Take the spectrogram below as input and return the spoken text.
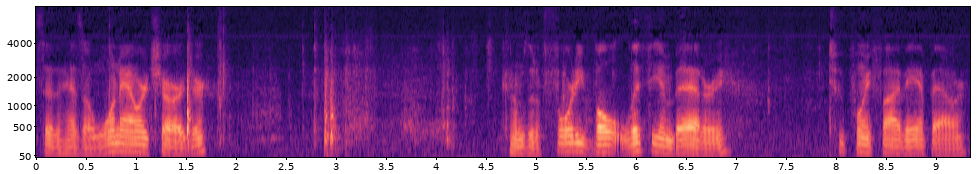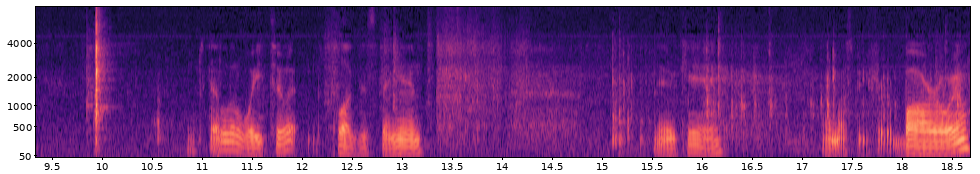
Says it has a one hour charger. Comes with a 40 volt lithium battery. 2.5 amp hour. It's got a little weight to it. Plug this thing in. Okay. That must be for the bar oil.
